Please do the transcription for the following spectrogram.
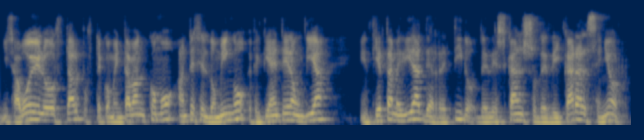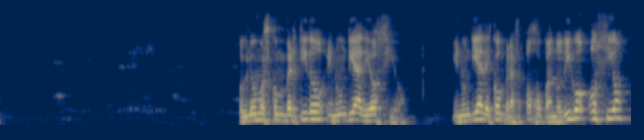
mis abuelos, tal, pues te comentaban cómo antes el domingo efectivamente era un día en cierta medida de retiro, de descanso, de dedicar al Señor. Hoy lo hemos convertido en un día de ocio, en un día de compras. Ojo, cuando digo ocio,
